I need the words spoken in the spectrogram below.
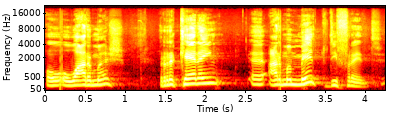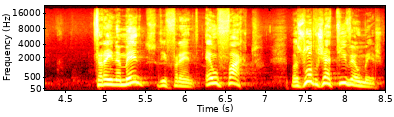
ou, ou armas requerem armamento diferente, treinamento diferente. É um facto. Mas o objetivo é o mesmo.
